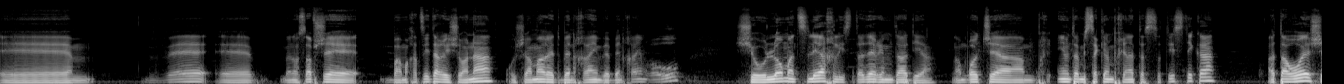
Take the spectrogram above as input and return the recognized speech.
אה, ובנוסף שבמחצית הראשונה הוא שמר את בן חיים, ובן חיים ראו שהוא לא מצליח להסתדר עם דדיה. למרות שאם אתה מסתכל מבחינת הסטטיסטיקה, אתה רואה, ש...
